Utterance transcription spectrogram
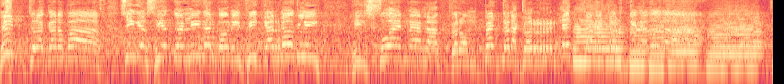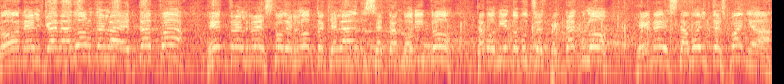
Entra Carapaz, sigue siendo el líder, bonifica Rogli. Y suena la trompeta, la corneta de coordinadora. Con el ganador de la etapa, entre el resto del lote que lance tan. Estamos viendo mucho espectáculo en esta vuelta a España.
